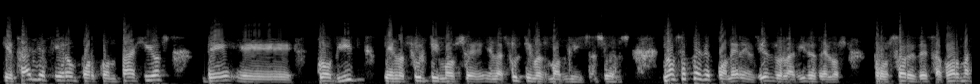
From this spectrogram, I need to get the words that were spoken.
que fallecieron por contagios de eh, COVID en los últimos eh, en las últimas movilizaciones. No se puede poner en riesgo la vida de los profesores de esa forma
